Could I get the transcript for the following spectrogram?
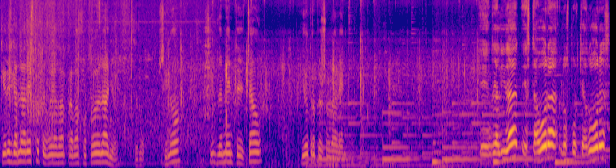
quieres ganar esto te voy a dar trabajo todo el año, pero si no, simplemente chao y otro personal entra. En realidad, hasta ahora los porteadores,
